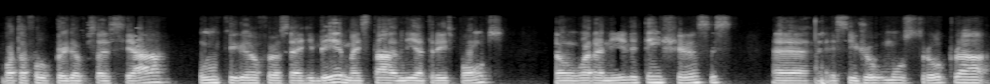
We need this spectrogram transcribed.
o Botafogo perdeu para o CSA, o único que ganhou foi o CRB, mas está ali a três pontos. Então, o Guarani ele tem chances. É, esse jogo mostrou para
